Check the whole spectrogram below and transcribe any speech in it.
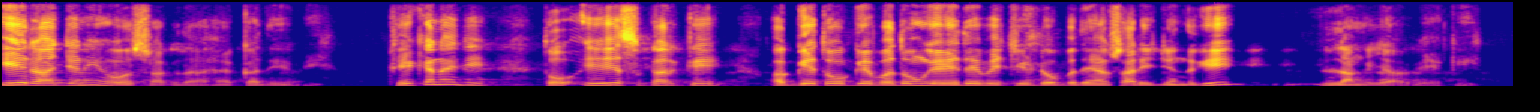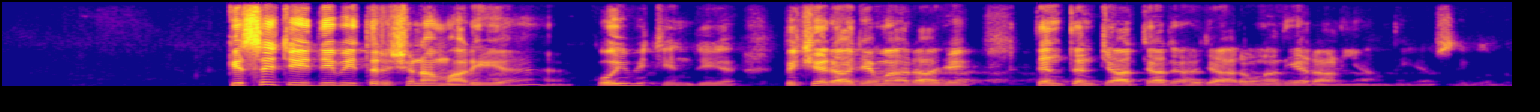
ਇਹ ਰਾਜ ਨਹੀਂ ਹੋ ਸਕਦਾ ਹੈ ਕਦੇ ਵੀ। ਠੀਕ ਹੈ ਨਾ ਜੀ? ਤੋਂ ਇਸ ਕਰਕੇ ਅੱਗੇ ਤੋਂ ਅੱਗੇ ਵਧੋਗੇ, ਇਹਦੇ ਵਿੱਚ ਹੀ ਡੁੱਬਦੇ ਆ ਸਾਰੀ ਜ਼ਿੰਦਗੀ ਲੰਘ ਜਾਵੇਗੀ। ਕਿਸੇ ਚੀਜ਼ ਦੀ ਵੀ ਤ੍ਰਿਸ਼ਨਾ ਮਾਰੀ ਹੈ, ਕੋਈ ਵੀ ਚੀਜ਼ ਹੈ। ਪਿੱਛੇ ਰਾਜੇ ਮਹਾਰਾਜੇ ਤਿੰਨ ਤਿੰਨ ਚਾਰ ਚਾਰ ਹਜ਼ਾਰ ਉਹਨਾਂ ਦੀਆਂ ਰਾਣੀਆਂ ਹੁੰਦੀਆਂ ਸੀ ਬੋਲੋ।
